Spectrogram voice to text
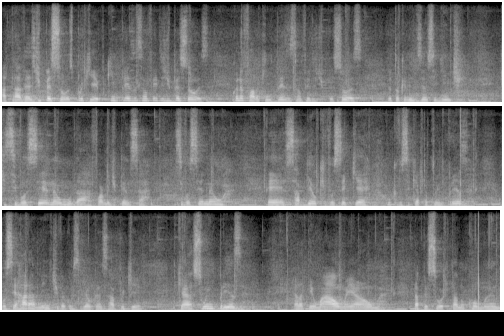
através de pessoas. Por quê? Porque empresas são feitas de pessoas. Quando eu falo que empresas são feitas de pessoas, eu estou querendo dizer o seguinte, que se você não mudar a forma de pensar, se você não é, saber o que você quer, o que você quer para a tua empresa, você raramente vai conseguir alcançar. Por quê? Porque a sua empresa, ela tem uma alma, é a alma da pessoa que está no comando.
